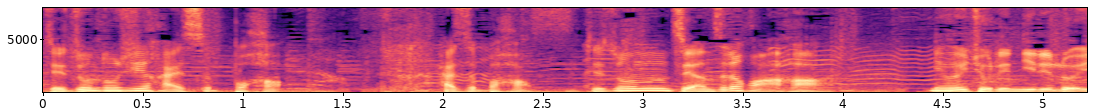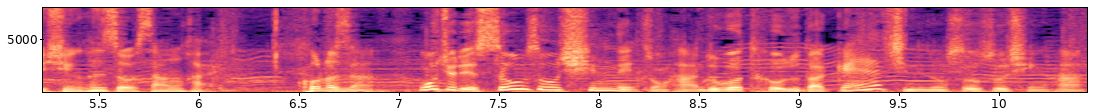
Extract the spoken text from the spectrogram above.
这种东西还是不好，还是不好。这种这样子的话哈，你会觉得你的内心很受伤害。可能是，我觉得手手情那种哈，如果投入到感情那种手手情哈，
